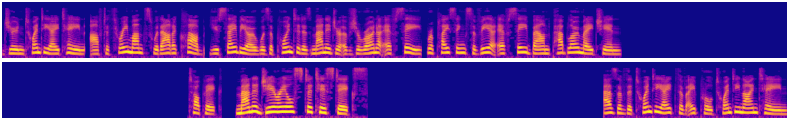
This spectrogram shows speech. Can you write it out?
June 2018, after three months without a club, Eusebio was appointed as manager of Girona FC, replacing Sevilla FC bound Pablo Machin. Managerial statistics As of 28 April 2019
